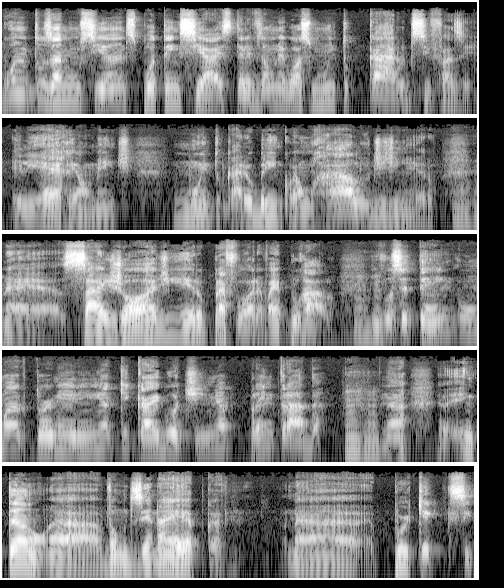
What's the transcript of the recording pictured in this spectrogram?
Quantos anunciantes potenciais? Televisão é um negócio muito caro de se fazer. Ele é realmente muito caro. Eu brinco, é um ralo de dinheiro. Né? Sai, jorra dinheiro para fora, vai pro ralo. E você tem uma torneirinha que cai gotinha para entrada. Né? Então, ah, vamos dizer, na época, né, por que, que se,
